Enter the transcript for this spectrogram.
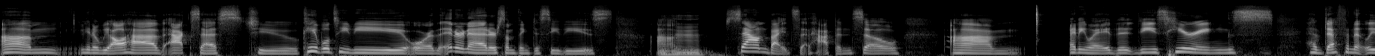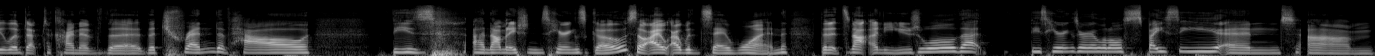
um, you know, we all have access to cable TV or the internet or something to see these um, sound bites that happen. So, um, anyway, the, these hearings have definitely lived up to kind of the the trend of how these uh, nominations hearings go. So I, I would say one that it's not unusual that these hearings are a little spicy and um,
